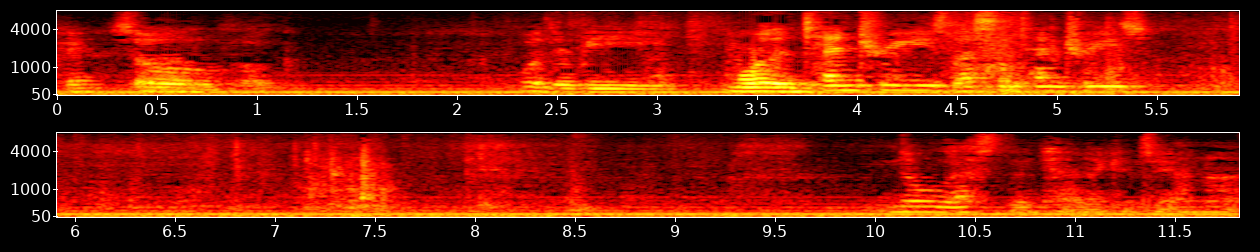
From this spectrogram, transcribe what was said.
Okay. So would there be more than ten trees? Less than ten trees? no less than ten, I can say. I'm not.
